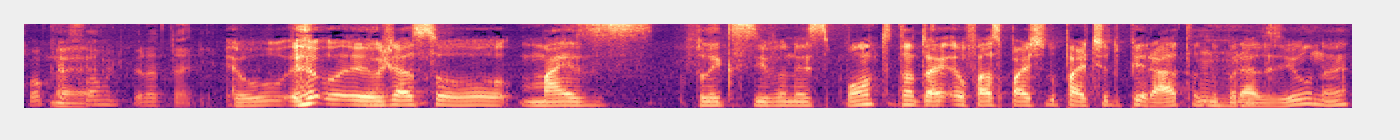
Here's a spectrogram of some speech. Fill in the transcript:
Qualquer É. forma de pirataria. Eu, eu, eu já sou mais flexível nesse ponto, tanto é que eu faço parte do Partido Pirata Uhum. no Brasil, né?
